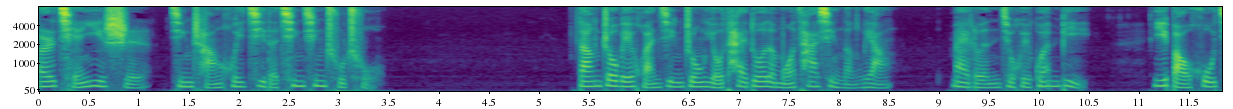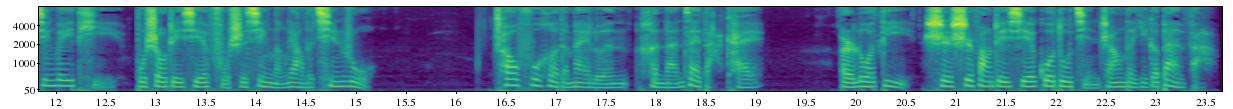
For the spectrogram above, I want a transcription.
而潜意识经常会记得清清楚楚。当周围环境中有太多的摩擦性能量，脉轮就会关闭。以保护精微体不受这些腐蚀性能量的侵入。超负荷的脉轮很难再打开，而落地是释放这些过度紧张的一个办法。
